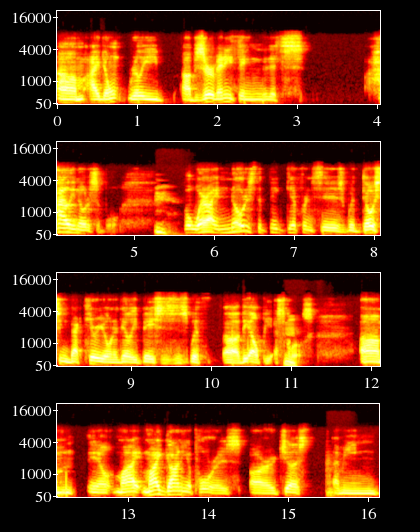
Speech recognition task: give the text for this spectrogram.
Um, I don't really observe anything that's highly noticeable. Hmm. But where I notice the big differences with dosing bacteria on a daily basis is with uh, the LPS corals. Mm. Um, you know, my my Gonioporas are just, I mean,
